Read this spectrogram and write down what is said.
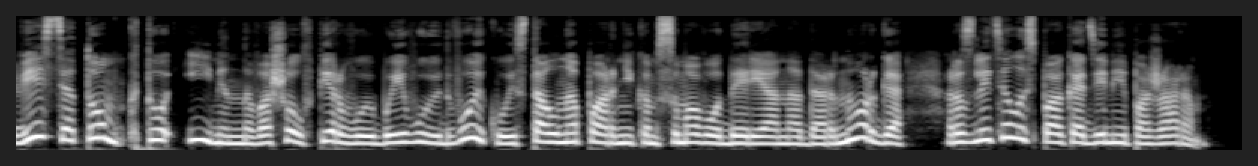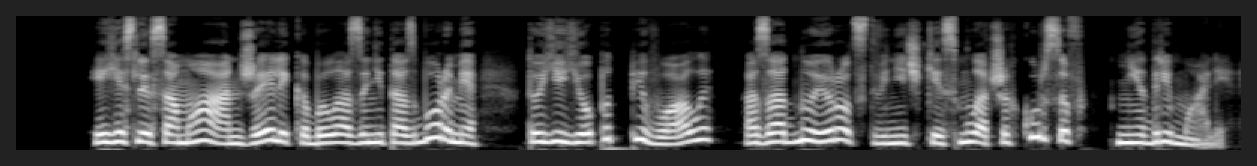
Весть о том, кто именно вошел в первую боевую двойку и стал напарником самого Дериана Дарнорга, разлетелась по Академии пожаром. И если сама Анжелика была занята сборами, то ее подпевалы, а заодно и родственнички с младших курсов, не дремали.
